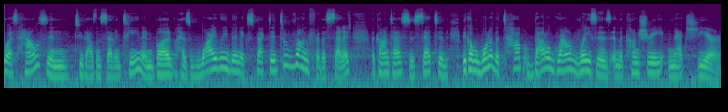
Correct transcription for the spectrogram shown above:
U.S. House in 2017, and Budd has widely been expected to run for the Senate. The contest is set to become one of the top battleground races in the country next year.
